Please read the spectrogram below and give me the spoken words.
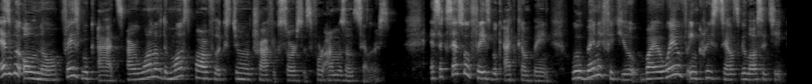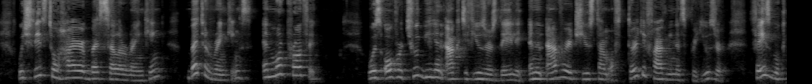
As we all know, Facebook ads are one of the most powerful external traffic sources for Amazon sellers. A successful Facebook ad campaign will benefit you by a way of increased sales velocity, which leads to a higher bestseller ranking, better rankings, and more profit. With over 2 billion active users daily and an average use time of 35 minutes per user, Facebook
